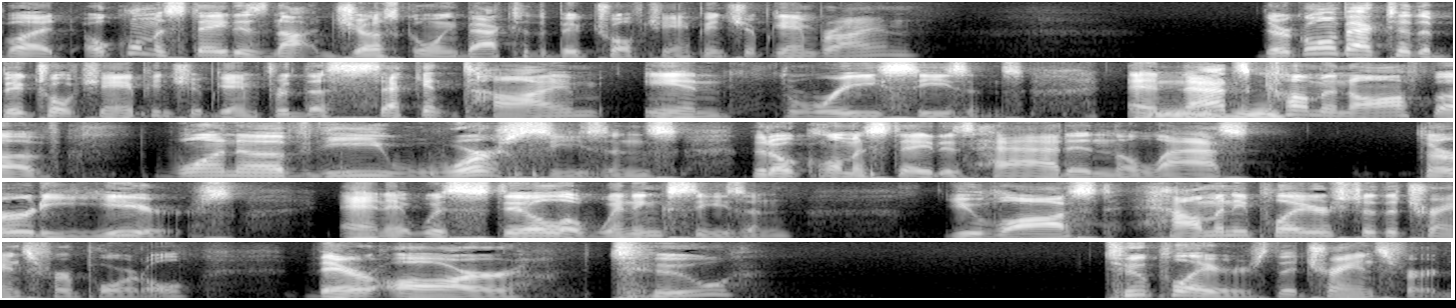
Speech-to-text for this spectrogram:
but Oklahoma State is not just going back to the Big 12 championship game, Brian. They're going back to the Big 12 championship game for the second time in three seasons. And that's Mhm. coming off of one of the worst seasons that Oklahoma State has had in the last 30 years. And it was still a winning season. You lost how many players to the transfer portal? There are two two players that transferred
